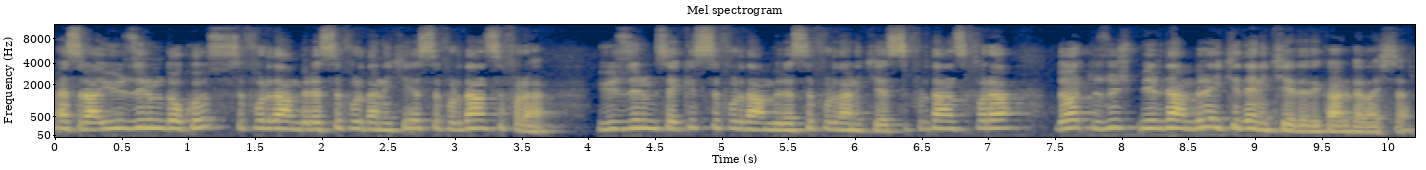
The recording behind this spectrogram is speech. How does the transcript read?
Mesela 129 sıfırdan 1'e sıfırdan 2'ye sıfırdan 0'a. 128 sıfırdan 1'e sıfırdan 2'ye sıfırdan 0'a. 403 1'den 1'e 2'den 2'ye dedik arkadaşlar.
